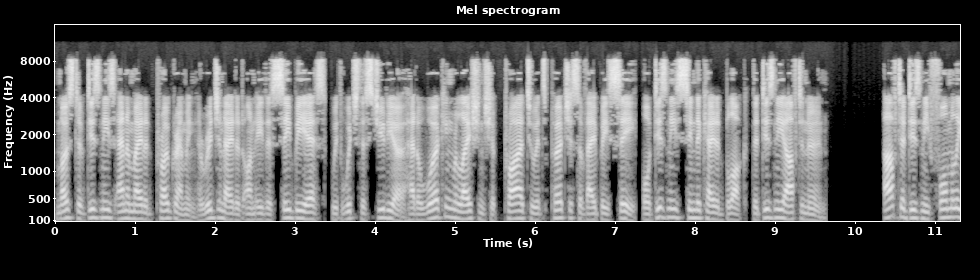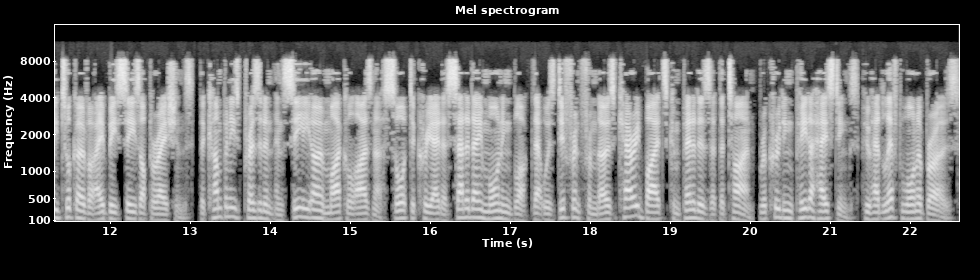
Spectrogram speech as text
most of Disney's animated programming originated on either CBS, with which the studio had a working relationship prior to its purchase of ABC, or Disney's syndicated block, The Disney Afternoon. After Disney formally took over ABC's operations, the company's president and CEO Michael Eisner sought to create a Saturday morning block that was different from those carried by its competitors at the time, recruiting Peter Hastings who had left Warner Bros.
